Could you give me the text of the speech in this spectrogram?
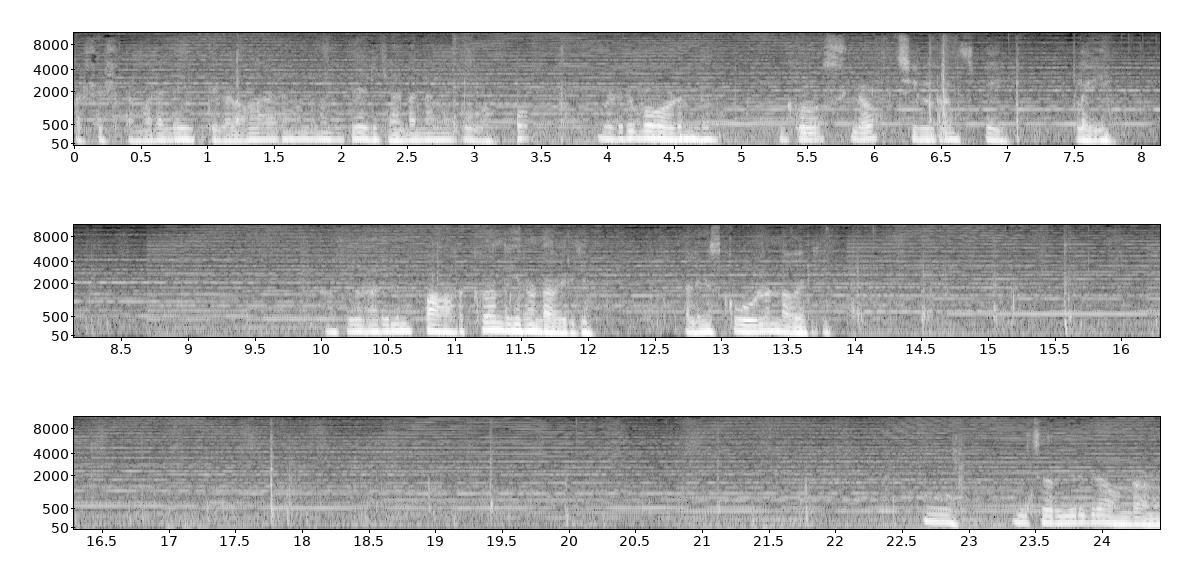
പക്ഷെ ഇഷ്ടംപോലെ ലൈറ്റുകളുള്ള കാര്യം കൊണ്ട് നമുക്ക് പേടിക്കാണ്ട് തന്നെ അങ്ങ് പോവാം. അപ്പോൾ ഇവിടെ ഒരു ബോർഡുണ്ട്. Go slow children's play play അപ്പോൾ ഇവിടെ ആരെങ്കിലും പാർക്ക് എന്തെങ്കിലും ഉണ്ടാവുമായിരിക്കും അല്ലെങ്കിൽ സ്കൂളുണ്ടാവുമായിരിക്കും ഓ ഈ ചെറിയൊരു ഗ്രൗണ്ടാണ്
